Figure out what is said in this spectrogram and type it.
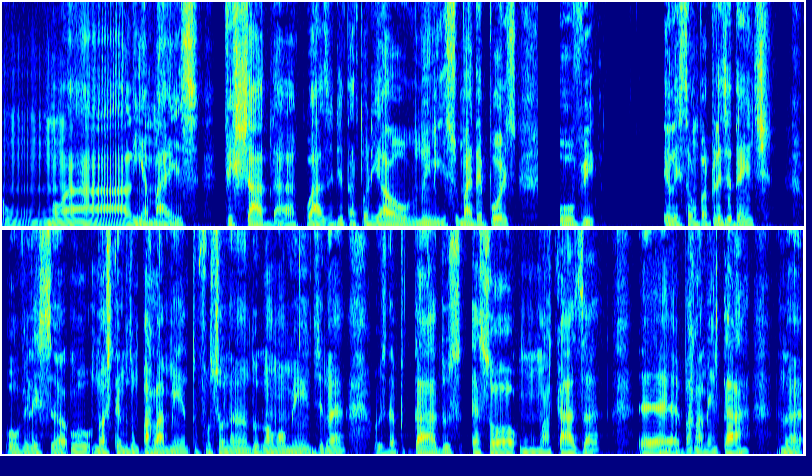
uma linha mais fechada, quase ditatorial no início, mas depois houve eleição para presidente, houve eleição, nós temos um parlamento funcionando normalmente, né? Os deputados é só uma casa é, parlamentar, né?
